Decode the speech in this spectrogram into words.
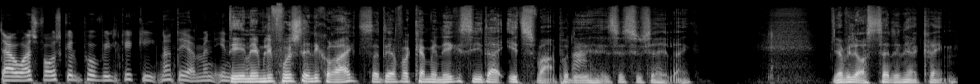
der er jo også forskel på, hvilke gener det er, man ændrer. Det er nemlig fuldstændig korrekt, så derfor kan man ikke sige, at der er et svar på det. Nej. Det synes jeg heller ikke. Jeg ville også tage den her creme.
